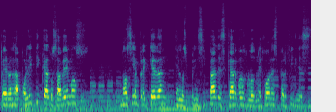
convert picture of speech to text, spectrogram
Pero en la política, lo sabemos, no siempre quedan en los principales cargos los mejores perfiles.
